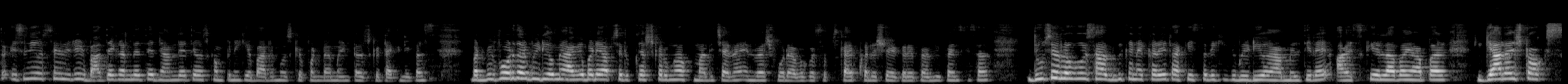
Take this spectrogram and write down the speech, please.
तो इसलिए उससे रिलेटेड बातें कर लेते, जान लेते हैं उस कंपनी के बारे में, उसके फंडामेंटल उसके technicals but before the video में आगे बढ़े, आपसे रिक्वेस्ट करूँगा हमारे चैनल इन्वेस्ट फॉर को सब्सक्राइब करें शेयर करें फैमिली फ्रेंड्स के साथ। दूसरे लोगों के साथ भी कनेक्ट करें, ताकि इस तरीके की वीडियो यहाँ मिलती रहे। इसके अलावा यहाँ पर ग्यारह स्टॉक्स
